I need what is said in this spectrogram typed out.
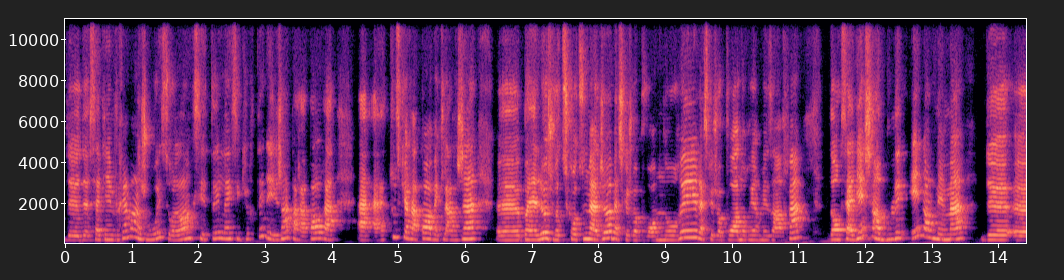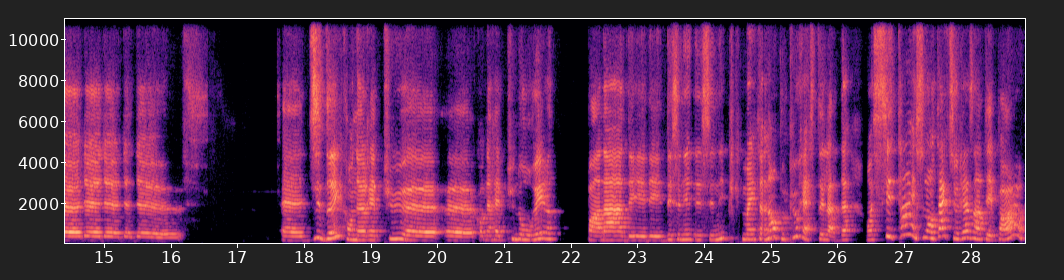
de, ça vient vraiment jouer sur l'anxiété, l'insécurité des gens par rapport à, à, tout ce qui a rapport avec l'argent. Euh, ben là, je vais-tu continuer ma job? Est-ce que je vais pouvoir me nourrir? Est-ce que je vais pouvoir nourrir mes enfants? Donc, ça vient chambouler énormément de, euh, de, de, euh, d'idées qu'on aurait pu qu'on aurait pu nourrir pendant des, décennies et des décennies, puis maintenant, on ne peut plus rester là-dedans. si tant et si longtemps que tu restes dans tes peurs,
